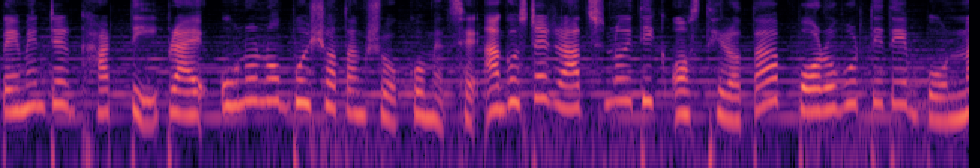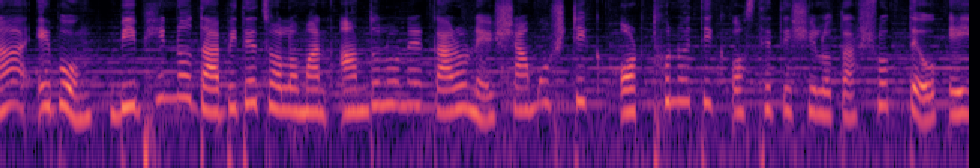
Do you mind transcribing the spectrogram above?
পেমেন্টের ঘাটতি প্রায় উননব্বই শতাংশ কমেছে। আগস্টের রাজনৈতিক অস্থিরতা, পরবর্তীতে বন্যা এবং বিভিন্ন দাবিতে চলমান আন্দোলনের কারণে সামষ্টিক অর্থনৈতিক অস্থিতিশীলতা সত্ত্বেও এই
